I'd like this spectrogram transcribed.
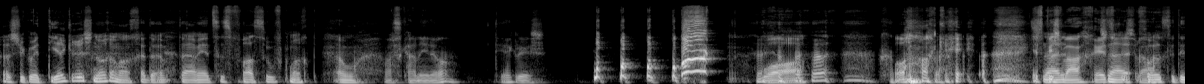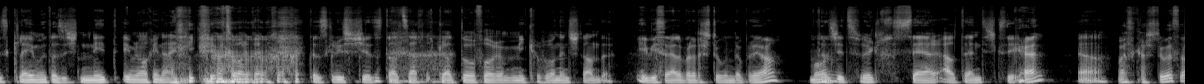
Kannst du gut Tiergeräusche nachmachen? Da, da haben wir jetzt ein Fass aufgemacht. Oh, was kann ich noch? Tiergeräusch. Wow. wow okay. Jetzt bist du wach, jetzt schnell, bist wach. kurzer Disclaimer, das ist nicht im Nachhinein eingefügt worden. Das Geräusch ist jetzt tatsächlich gerade hier vor dem Mikrofon entstanden. Ich bin selber erstaunt, aber ja. Mal. Das war jetzt wirklich sehr authentisch. Gewesen. Gell? Ja. Was kannst du so?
